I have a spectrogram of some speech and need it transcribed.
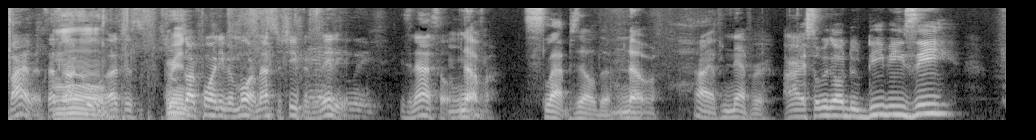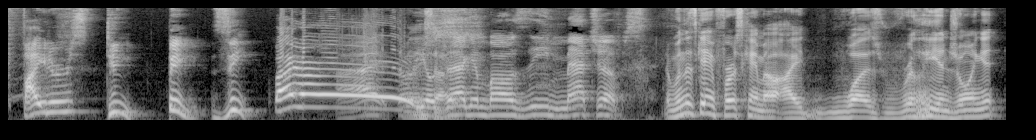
violence. That's not cool. That just proves mean- our point even more. Master Chief is an idiot. He's an asshole. Never. Slap Zelda. Never. I have never. All right, so we're gonna do DBZ Fighters DBZ Fighters. Yo, Sorry. Dragon Ball Z matchups. When this game first came out, I was really enjoying it,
